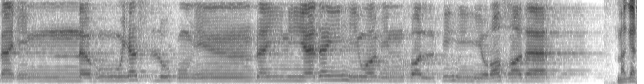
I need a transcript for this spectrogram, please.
فإنه يسلك من بين يديه ومن خلفه رصدا. مەگەر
